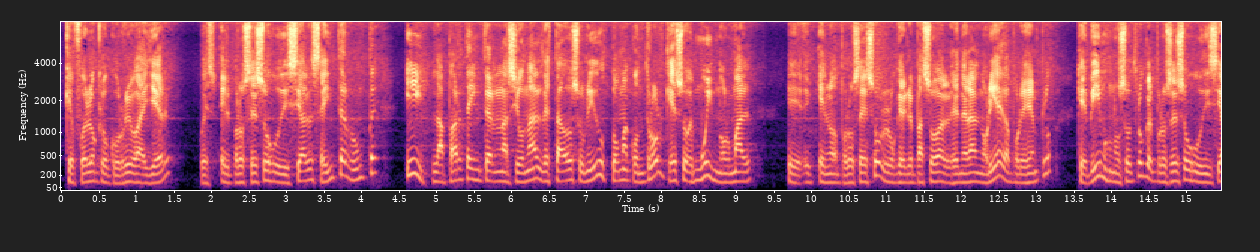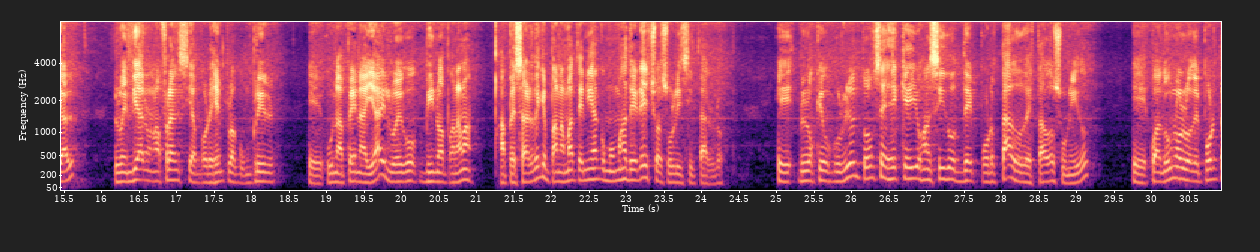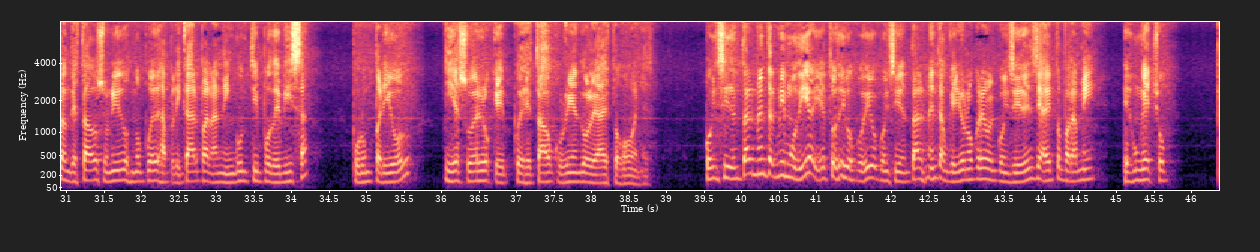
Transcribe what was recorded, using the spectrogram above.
que fue lo que ocurrió ayer, pues el proceso judicial se interrumpe y la parte internacional de Estados Unidos toma control, que eso es muy normal eh, en los procesos, lo que le pasó al general Noriega, por ejemplo, que vimos nosotros que el proceso judicial lo enviaron a Francia, por ejemplo, a cumplir eh, una pena allá y luego vino a Panamá, a pesar de que Panamá tenía como más derecho a solicitarlo. Eh, lo que ocurrió entonces es que ellos han sido deportados de Estados Unidos. cuando uno lo deportan de Estados Unidos no puedes aplicar para ningún tipo de visa por un periodo y eso es lo que pues está ocurriéndole a estos jóvenes coincidentalmente el mismo día, y esto digo, pues digo coincidentalmente, aunque yo no creo en coincidencia, esto para mí es un hecho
